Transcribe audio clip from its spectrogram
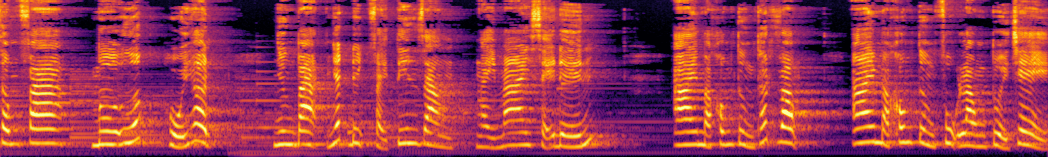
xông pha, mơ ước, hối hận. Nhưng bạn nhất định phải tin rằng ngày mai sẽ đến. Ai mà không từng thất vọng, ai mà không từng phụ lòng tuổi trẻ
